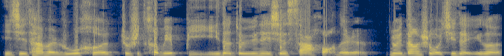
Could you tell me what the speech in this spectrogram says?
以及他们如何就是特别鄙夷的对于那些撒谎的人。因为当时我记得一个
